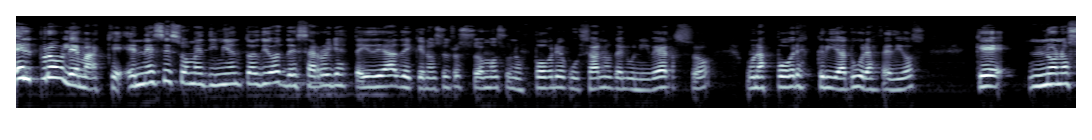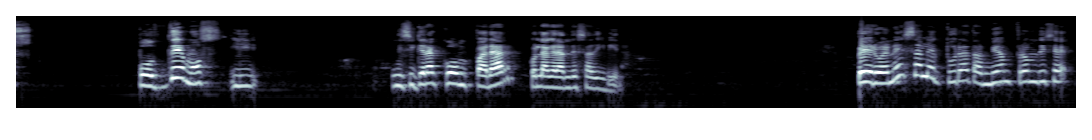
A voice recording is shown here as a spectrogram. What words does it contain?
El problema es que en ese sometimiento a Dios desarrolla esta idea de que nosotros somos unos pobres gusanos del universo, unas pobres criaturas de Dios, que no nos podemos y ni siquiera comparar con la grandeza divina. Pero en esa lectura también Fromm dice,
